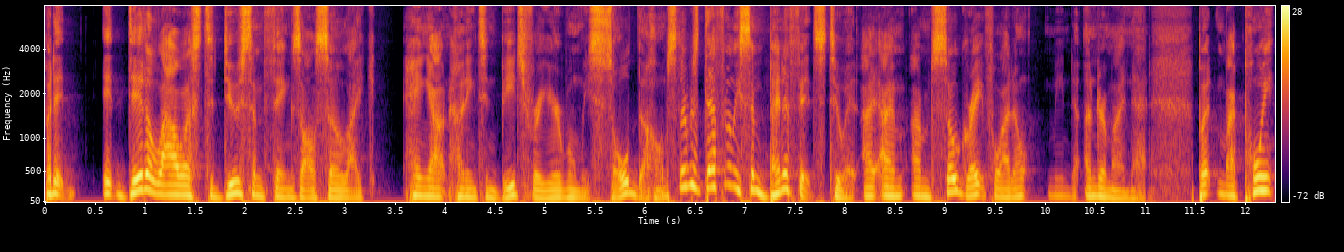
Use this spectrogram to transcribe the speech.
But it, it did allow us to do some things also, like hang out in Huntington Beach for a year when we sold the home. So there was definitely some benefits to it. I, I'm, I'm so grateful. I don't mean to undermine that. But my point,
